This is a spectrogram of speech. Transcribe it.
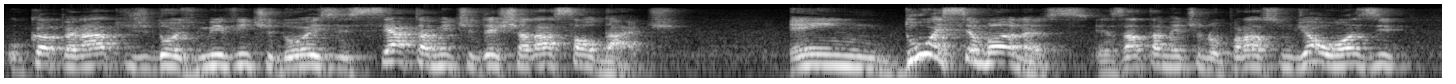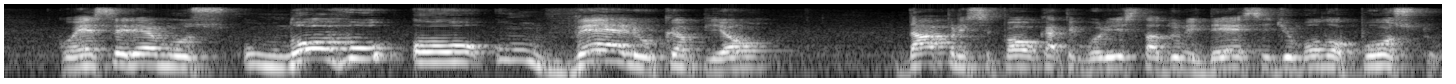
o campeonato de 2022 e certamente deixará saudade. Em duas semanas, exatamente no próximo dia 11, conheceremos um novo ou um velho campeão da principal categoria estadunidense de monoposto,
